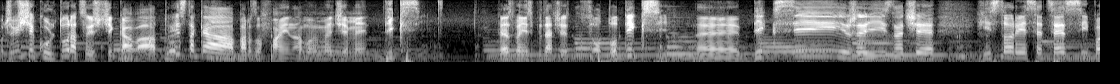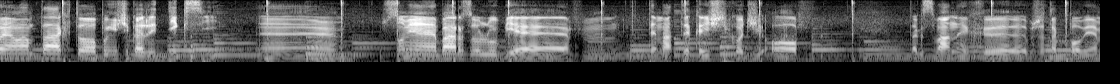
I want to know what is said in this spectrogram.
Oczywiście kultura, co jest ciekawa, to jest taka bardzo fajna, bo my będziemy Dixie. Teraz pewnie spytacie, co to Dixie? E, Dixie, jeżeli znacie historię secesji, powiem wam tak, to powinniście kojarzyć Dixie. E, w sumie bardzo lubię hmm, tematykę, jeśli chodzi o tak zwanych, e, że tak powiem,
